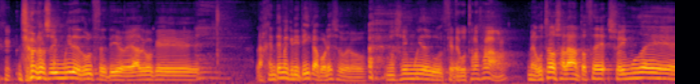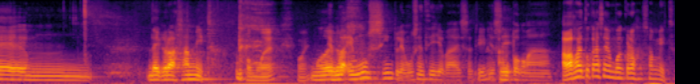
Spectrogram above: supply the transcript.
Yo no soy muy de dulce, tío. Es algo que. La gente me critica por eso, pero no soy muy de dulce. que te gusta lo salado, no? Me gusta lo salado, entonces soy muy de. mm, de croissant mixto. ¿Cómo es? ¿Cómo es? De Es, muy- cro- es muy simple, muy sencillo para eso. tío. ¿no? Yo soy Sí. un poco más... Abajo de tu casa hay un buen croissant mixto.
